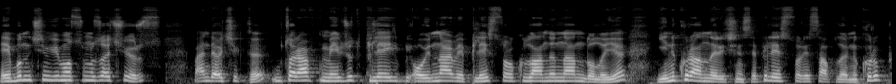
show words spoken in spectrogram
E, bunun için Vimos'umuzu açıyoruz. Ben de açıktı. Bu taraf mevcut Play oyunlar ve Play Store kullandığından dolayı yeni kuranlar içinse Play Store hesaplarını kurup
